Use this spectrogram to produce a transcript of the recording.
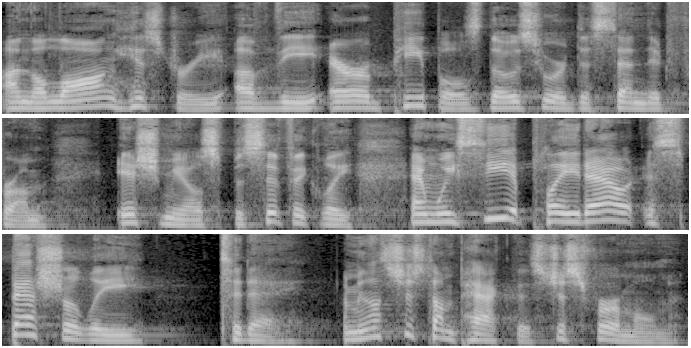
on the long history of the Arab peoples, those who are descended from Ishmael specifically. And we see it played out, especially today. I mean, let's just unpack this just for a moment.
